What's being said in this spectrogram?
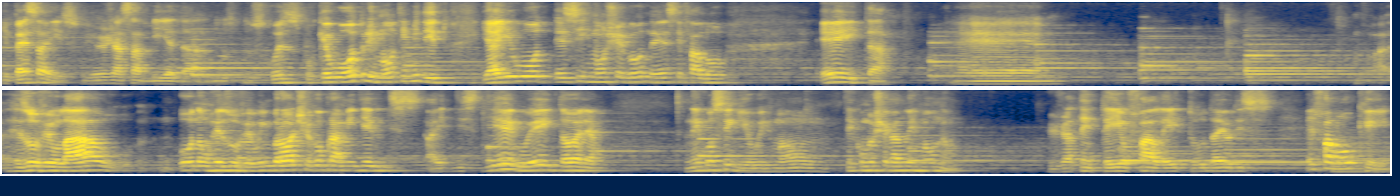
e peça isso. Eu já sabia da, dos, dos coisas porque o outro irmão tinha me dito. E aí o outro, esse irmão chegou nesse e falou: Eita, é... resolveu lá ou não resolveu o. Chegou para mim, Diego, disse, aí disse: Diego, eita, olha, nem conseguiu. Irmão, tem como eu chegar no irmão não. Eu já tentei, eu falei tudo, aí eu disse, ele falou o quê?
